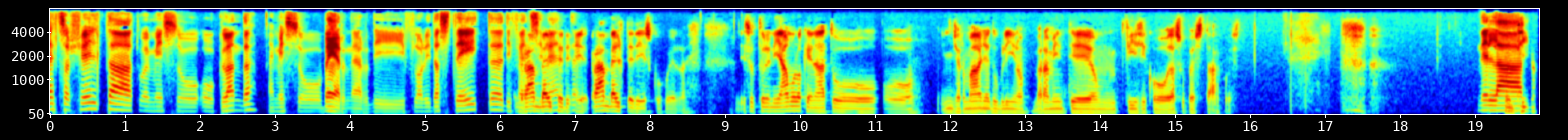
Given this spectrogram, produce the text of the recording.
terza scelta tu hai messo Oakland hai messo Werner di Florida State gran bel, tede- gran bel tedesco quello e sottolineiamolo che è nato in Germania, a Dublino, veramente un fisico da superstar questo. Nella Continua.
